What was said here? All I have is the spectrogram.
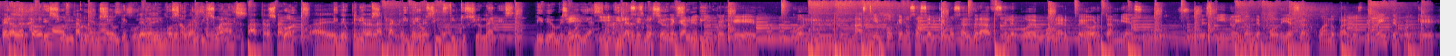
pero de todos modos también a veces debe involucrarse más para tratar de, eh, detener el ataque videos institucionales, videomemorias. Sí, y, y la situación de Cam creo que con más tiempo que nos acerquemos al draft se le puede poner peor también su, destino y dónde podía estar jugando para el 2020, porque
